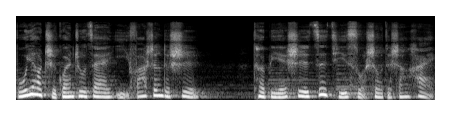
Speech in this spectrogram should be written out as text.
不要只关注在已发生的事，特别是自己所受的伤害。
